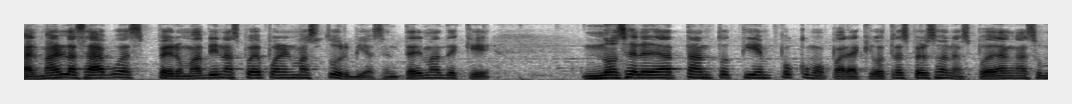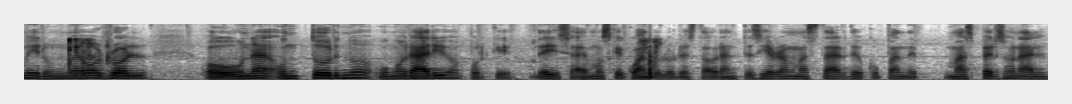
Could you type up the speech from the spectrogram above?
calmar las aguas, pero más bien las puede poner más turbias en temas de que no se le da tanto tiempo como para que otras personas puedan asumir un nuevo rol o una, un turno, un horario, porque sabemos que cuando los restaurantes cierran más tarde ocupan de más personal,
